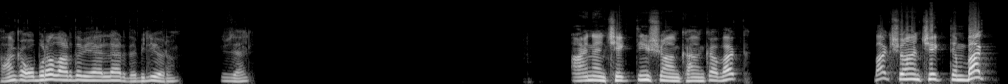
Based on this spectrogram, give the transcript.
Kanka o buralarda bir yerlerde biliyorum. Güzel. Aynen çektin şu an kanka bak. Bak şu an çektim bak.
